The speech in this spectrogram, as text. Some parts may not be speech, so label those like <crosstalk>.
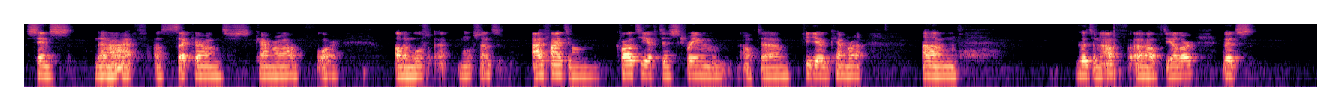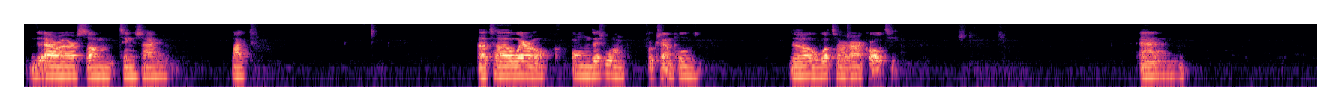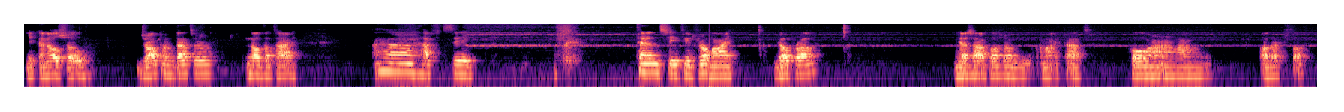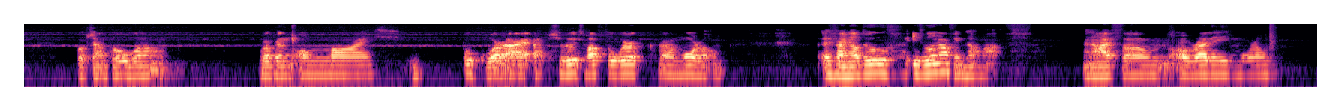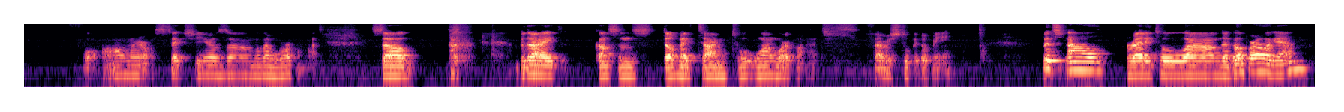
since then I have a second camera for other moves, uh, movements. I find the um, quality of the screen of the video camera um, good enough uh, of the other, but there are some things I liked that uh, were on this one. For example, the water quality. And you can also drop them better. Not that I uh, have the <laughs> tendency to drop my GoPro. Yes, I've also an iPad for um, other stuff. For example, um, working on my book where I absolutely have to work uh, more on. If I not do, it will nothing come up. And I've um, already more than four, almost six years uh, that I work on that. So, <laughs> but I constant don't make time to work on it. Very stupid of me. But now ready to uh, the GoPro again.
